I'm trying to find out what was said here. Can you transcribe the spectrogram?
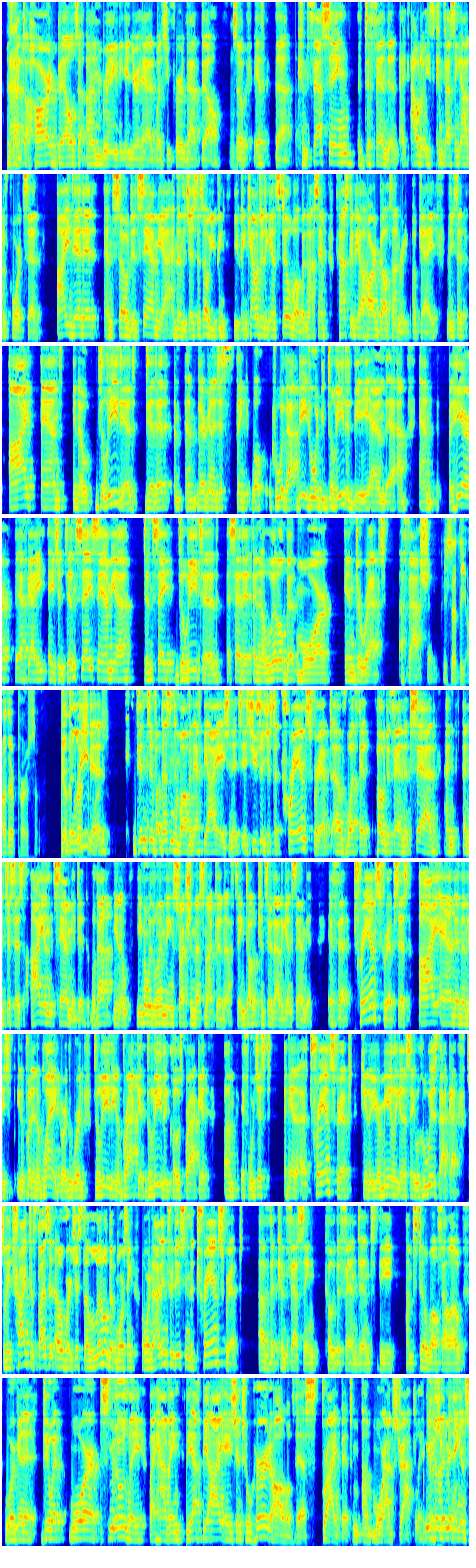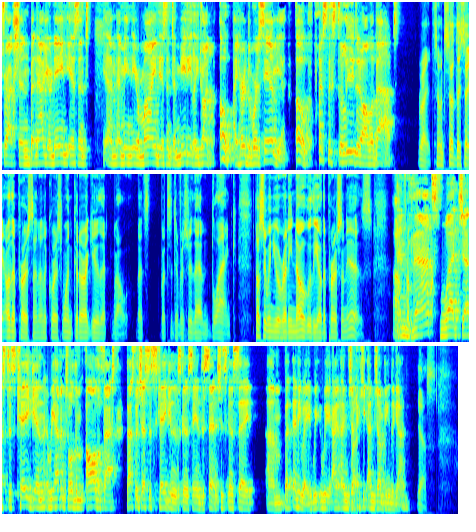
And that's a hard bell to unring in your head once you've heard that bell. Mm-hmm. So if the confessing defendant out of, he's confessing out of court said, I did it, and so did Samia. And then the judge says, "Oh, you can you can count it against Stillwell, but not Sam." That's going to be a hard belt to unring. Okay. And then he said, "I and you know deleted did it," and, and they're going to just think, "Well, who would that be? Who would be deleted be?" And um, and but here the FBI agent didn't say Samia, didn't say deleted, said it in a little bit more indirect a fashion. He said the other person. The, the deleted didn't involve, doesn't involve an FBI agent. It's, it's usually just a transcript of what the co-defendant said, and and it just says I and Samia did. Well, that you know, even with limiting instruction, that's not good enough. Saying don't consider that against Samia. If the transcript says I and and then they you know put in a blank or the word delete, you know, bracket deleted, close bracket. Um, if we're just again, a transcript, you know, you're immediately going to say, well, who is that guy? So they tried to fuzz it over just a little bit more saying, oh, we're not introducing the transcript of the confessing co-defendant, the I'm Stillwell fellow. We're going to do it more smoothly by having the FBI agent who heard all of this describe it um, more abstractly. With the limiting instruction, but now your name isn't, um, I mean, your mind isn't immediately drawn. Oh, I heard the word Samia. Oh, what's this deleted all about? Right. So instead they say other person. And of course, one could argue that, well, that's what's the difference between that and blank, especially when you already know who the other person is. Um, and from- that's what Justice Kagan, we haven't told them all the facts. That's what Justice Kagan is going to say in dissent. She's going to say, um, but anyway, we, we, I, am ju- right. I'm jumping the gun. Yes.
